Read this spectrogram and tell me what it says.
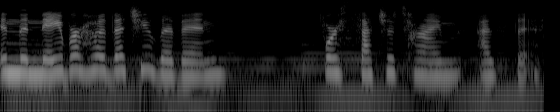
in the neighborhood that you live in, for such a time as this?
